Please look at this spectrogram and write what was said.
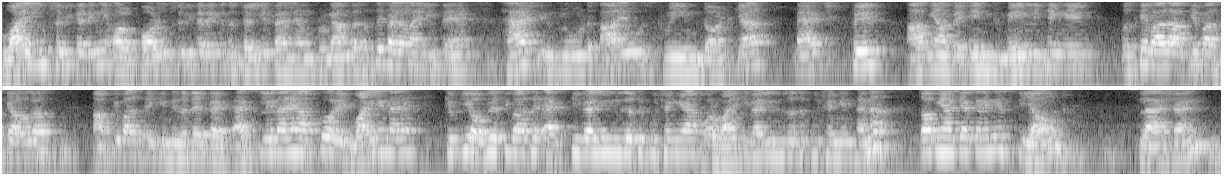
वाइल लूप से भी करेंगे और फॉर लूप से भी करेंगे। तो चलिए पहले हम प्रोग्राम का सबसे पहला लाइन लिखते हैं। हैश इंक्लूड आयो स्ट्रीम डॉट क्या एच फिर आप यहाँ पे इंट मेन लिखेंगे। उसके बाद आपके पास क्या होगा? आपके पास एक इंटीजर टाइप का एक एक्स लेना है आपको और एक वाई लेना है, क्योंकि ऑब्वियसली बात है एक्स की वैल्यू यूज़र से पूछेंगे आप और वाई की वैल्यू यूज़र से पूछेंगे, है ना? तो आप यहाँ क्या करेंगे? Cout slash N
